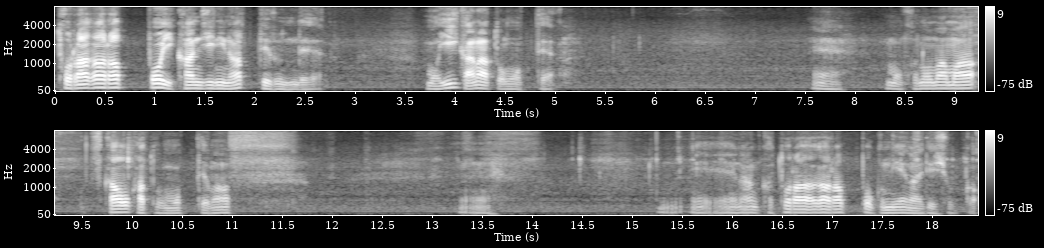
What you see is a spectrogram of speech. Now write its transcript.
虎柄っぽい感じになってるんで、もういいかなと思って、え、もうこのまま使おうかと思ってます。えー、え、なんか虎柄っぽく見えないでしょうか。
